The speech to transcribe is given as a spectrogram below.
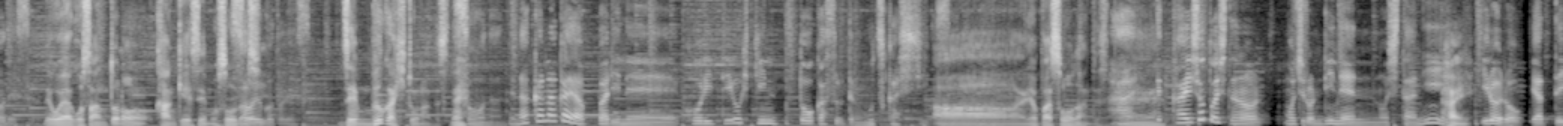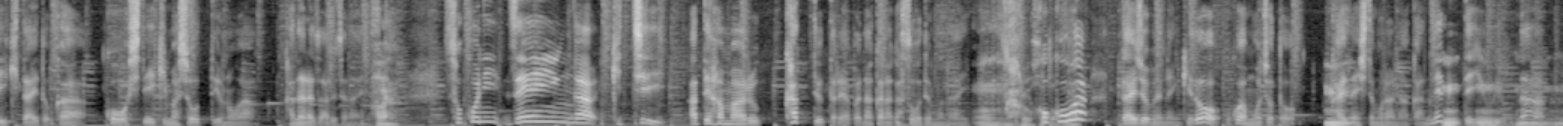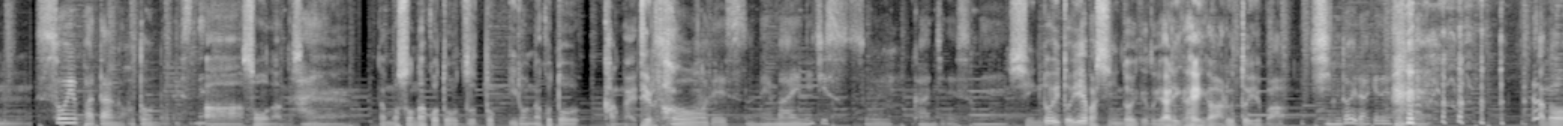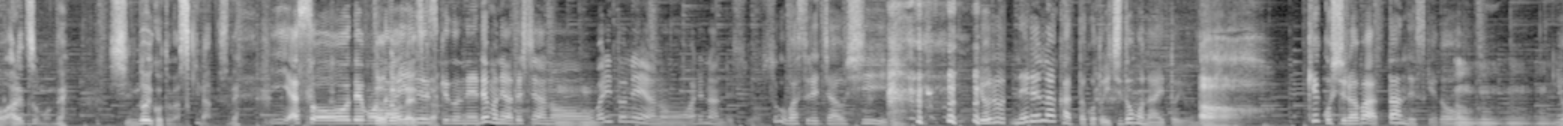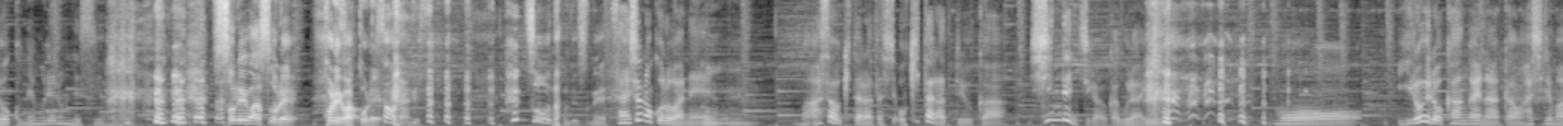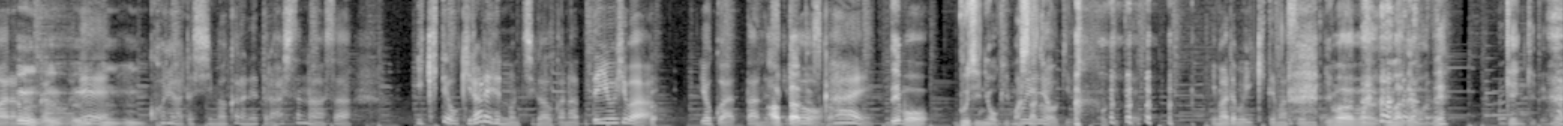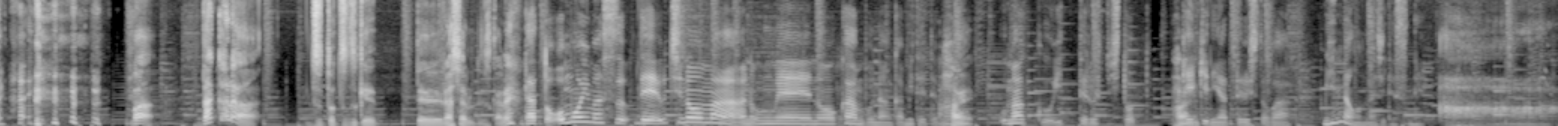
で親御さんとの関係性もそうだそうしいうことです。全部が人なんですね。そうなんでなかなかやっぱりねクオリティを均等化するっていうのは難しいああやっぱりそうなんですね。はい、で会社としてのもちろん理念の下に、はい。いろいろやっていきたいとかこうしていきましょうっていうのが必ずあるじゃないですか、はい。そこに全員がきっちり当てはまるかって言ったらやっぱなかなかそうでもない、うん、なね、ここは大丈夫やねんけどここはもうちょっと改善してもらわなあかんねっていうような、んんんそういうパターンがほとんどですね。ああそうなんですね。はい。だからもうそんなことをずっといろんなことを考えてると。そうですね。毎日そういう感じですね。しんどいといえばしんどいけどやりがいがあるといえば。しんどいだけですね。あのあれですもんねしんどいことが好きなんですね。いやそうでもないですけどね。でもね私あの、うんうん。割とねあのあれなんですよ。すぐ忘れちゃうし 夜寝れなかったこと一度もないというね。あ結構修羅場あったんですけど、うんうんうんうん。よく眠れるんですよ。それはそれ。これはこれ。そうそうなんです。そうなんですね。最初の頃はね、うんうん。まあ、朝起きたら私起きたらっていうか死んでん違うかぐらいもういろいろ考えなあかんわ走り回らなあかんわでこれ私今から寝たら明日の朝生きて起きられへんの違うかなっていう日はよくあったんですけど。あったんですか？はい、でも無事に起きま無したか？事に起き起きて。今でも生きてますみたいな。今はまあ今でもね 元気でね、まあだからずっと続けてらっしゃるんですかね？だと思います。でうちの,、まあ、あの運営の幹部なんか見てても、はい。うまくいってる人、はい元気にやってる人はみんな同じですね。あ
